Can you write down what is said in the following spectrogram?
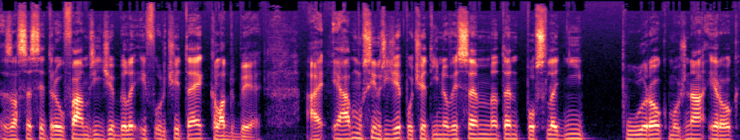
zase si troufám říct, že byli i v určité kladbě. A já musím říct, že Početínovi jsem ten poslední půl rok, možná i rok,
